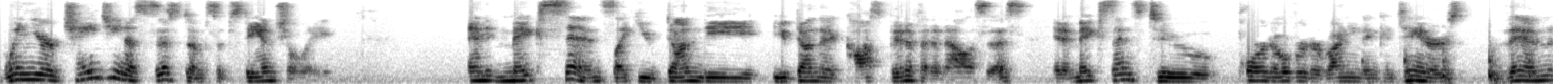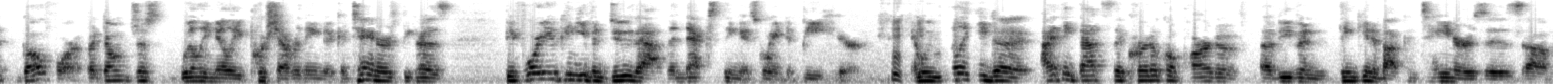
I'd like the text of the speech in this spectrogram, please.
when you're changing a system substantially, and it makes sense, like you've done the you've done the cost benefit analysis, and it makes sense to port over to running in containers, then go for it. But don't just willy nilly push everything to containers because before you can even do that, the next thing is going to be here. and we really need to, I think that's the critical part of, of even thinking about containers is um,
